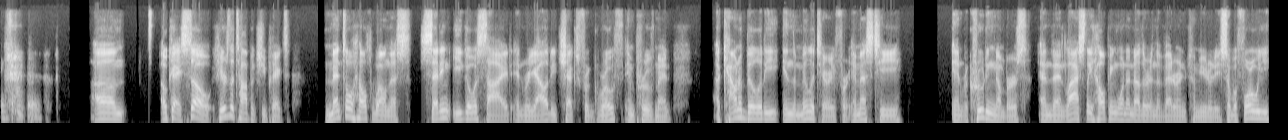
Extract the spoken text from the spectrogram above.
exactly. Um okay so here's the topics you picked. Mental health wellness setting ego aside and reality checks for growth improvement. Accountability in the military for mst in recruiting numbers, and then lastly, helping one another in the veteran community. So before we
